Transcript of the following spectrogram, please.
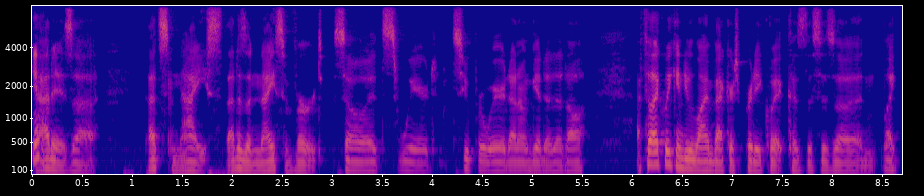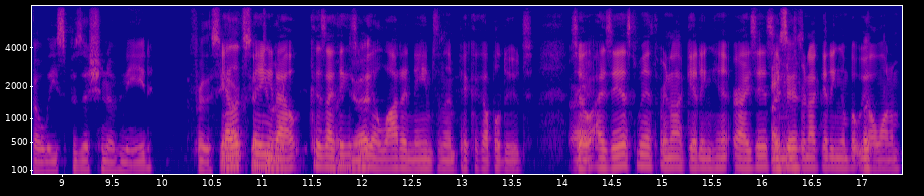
Yeah. That is uh that's nice. That is a nice vert. So it's weird, super weird. I don't get it at all. I feel like we can do linebackers pretty quick because this is a like the least position of need for the Seahawks. Yeah, let's So bang you it out because I think it's gonna be a lot of names and then pick a couple dudes. All So right, Isaiah Smith, we're not getting him, or Isaiah Isaiah- we're not getting him, but we let- all want him.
